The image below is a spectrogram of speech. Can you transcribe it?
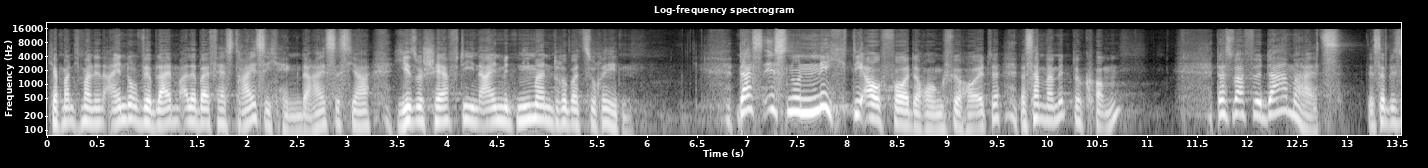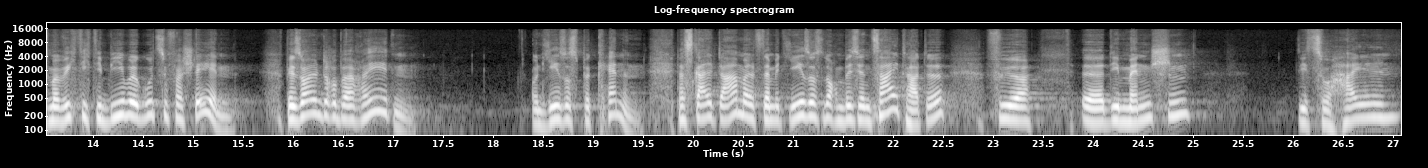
Ich habe manchmal den Eindruck, wir bleiben alle bei Vers 30 hängen. Da heißt es ja, Jesus schärfte ihn ein, mit niemandem darüber zu reden. Das ist nun nicht die Aufforderung für heute, das haben wir mitbekommen. Das war für damals. Deshalb ist es immer wichtig, die Bibel gut zu verstehen. Wir sollen darüber reden und Jesus bekennen. Das galt damals, damit Jesus noch ein bisschen Zeit hatte für äh, die Menschen, sie zu heilen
